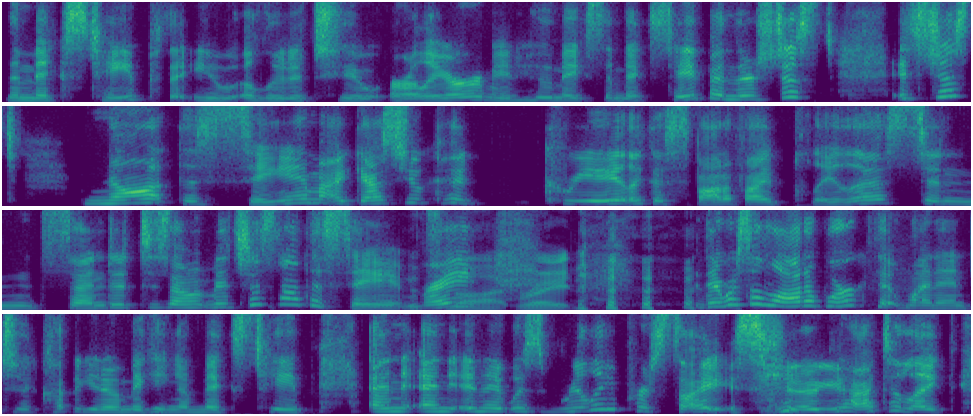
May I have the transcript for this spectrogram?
the mixtape that you alluded to earlier. I mean, who makes a mixtape? And there's just, it's just not the same. I guess you could create like a Spotify playlist and send it to someone. It's just not the same, it's right? Not, right. there was a lot of work that went into you know making a mixtape, and and and it was really precise. You know, you had to like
